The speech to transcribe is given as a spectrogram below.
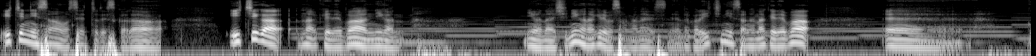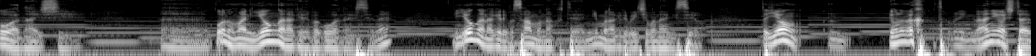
1、2、3はセットですから、1がなければ2が、2はないし、2がなければ3がないですね。だから1、2、3がなければ、えー、5はないし、えー、5の前に4がなければ5がないですよね。4がなければ3もなくて、2もなければ1もないんですよ。で4、世の中のために何をしたい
